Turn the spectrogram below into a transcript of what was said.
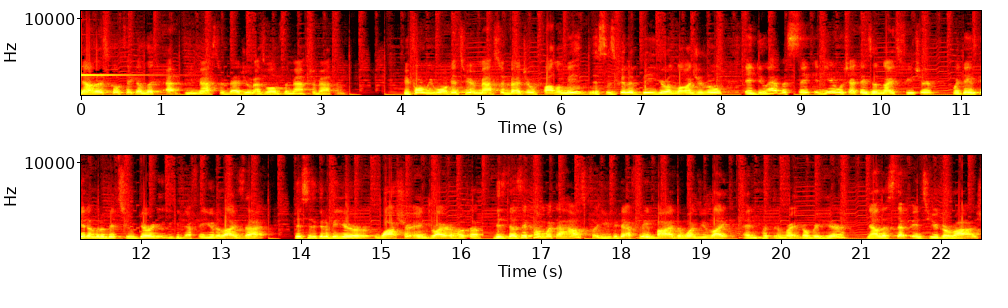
now let's go take a look at the master bedroom as well as the master bathroom. Before we walk into your master bedroom, follow me. This is gonna be your laundry room. They do have a sink in here, which I think is a nice feature. When things get a little bit too dirty, you can definitely utilize that. This is gonna be your washer and dryer hookup. This doesn't come with the house, but you could definitely buy the ones you like and put them right over here. Now let's step into your garage.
